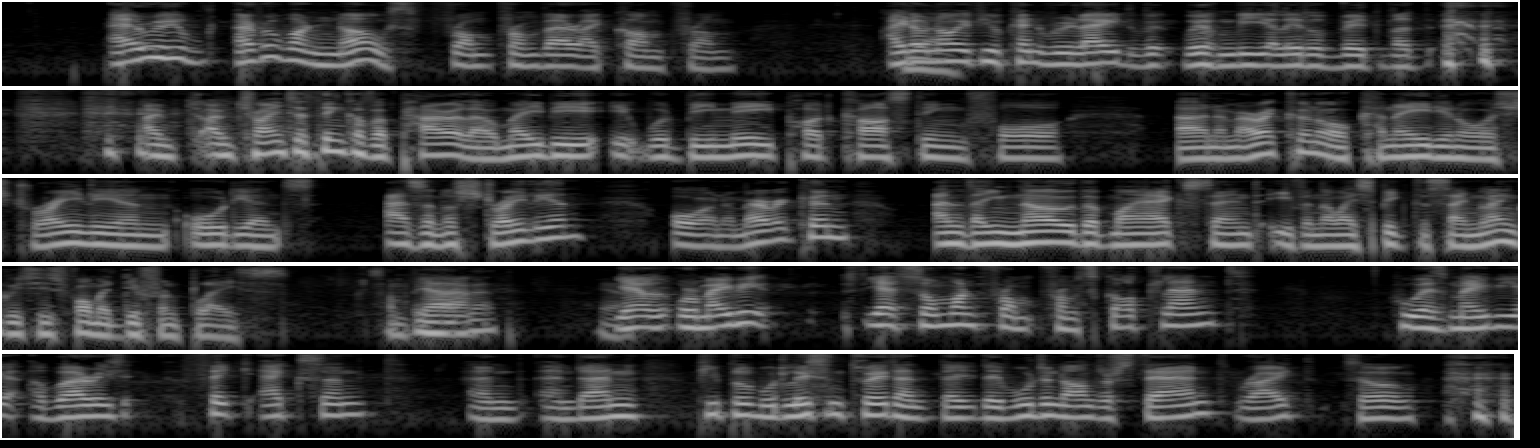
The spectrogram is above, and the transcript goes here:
every everyone knows from from where I come from. I don't yeah. know if you can relate with, with me a little bit, but I'm I'm trying to think of a parallel. Maybe it would be me podcasting for an American or Canadian or Australian audience as an Australian or an American, and they know that my accent, even though I speak the same language, is from a different place. Something yeah. like that. Yeah. yeah, or maybe yeah, someone from from Scotland who has maybe a very thick accent, and and then people would listen to it and they they wouldn't understand, right? So.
